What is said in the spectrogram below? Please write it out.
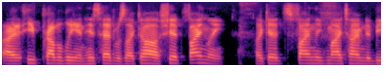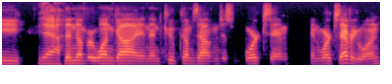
I, he probably in his head was like, "Oh shit, finally! Like it's finally my time to be Yeah. the number one guy." And then Coop comes out and just works him and works everyone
